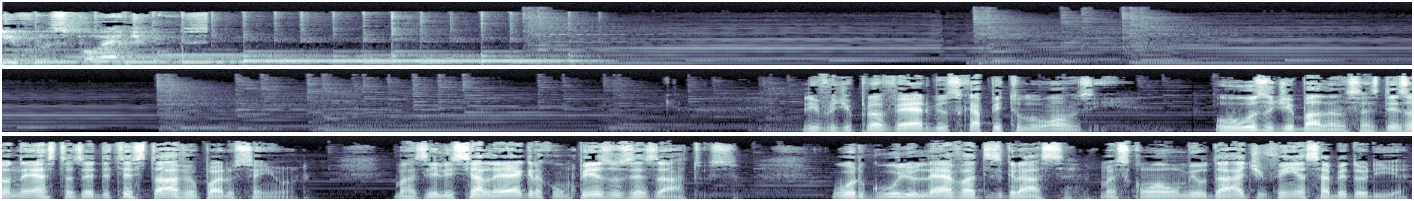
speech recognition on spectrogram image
Livros poéticos Livro de Provérbios, capítulo 11 O uso de balanças desonestas é detestável para o Senhor, mas ele se alegra com pesos exatos. O orgulho leva à desgraça, mas com a humildade vem a sabedoria.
